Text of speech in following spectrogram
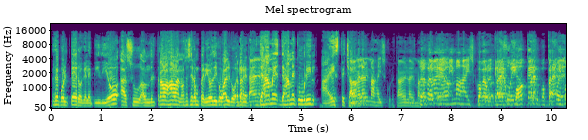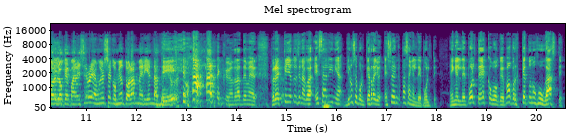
reportero que le pidió a su a donde él trabajaba, no sé si era un periódico o algo, No, pero en, estaban en la- déjame, déjame cubrir a este Estaban chaval. en la misma high school. Estaban en la misma Pero high estaba en creo- el mismo high school. Porque Pero- Brian su podcast su y por lo que parece, Brian se comió todas las meriendas Sí. de Pero es que yo te voy a decir una cosa, esa línea, yo no sé por qué rayos, eso es- pasa en el deporte. En el deporte es como que, no, pero es que tú no jugaste.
